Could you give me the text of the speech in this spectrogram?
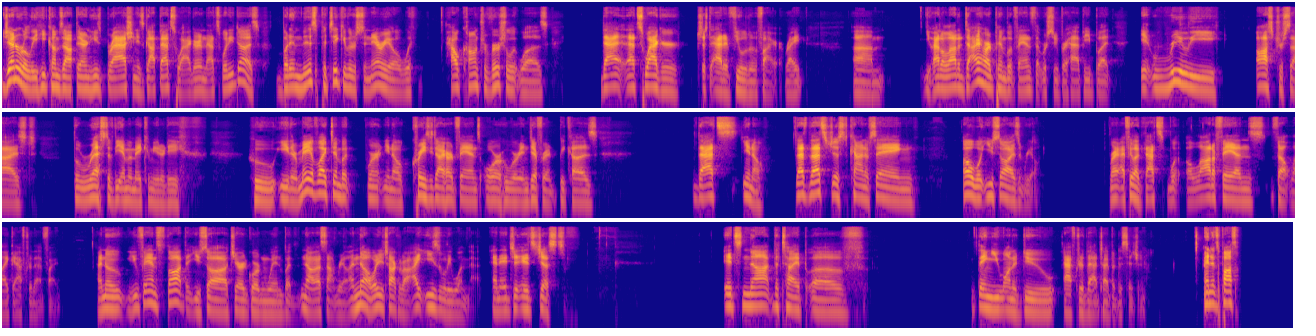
generally he comes out there and he's brash and he's got that swagger and that's what he does. But in this particular scenario with how controversial it was, that that swagger just added fuel to the fire, right? Um, you had a lot of diehard Pimblett fans that were super happy, but it really ostracized the rest of the MMA community who either may have liked him but weren't, you know, crazy diehard fans or who were indifferent because – that's you know that that's just kind of saying oh what you saw isn't real. Right? I feel like that's what a lot of fans felt like after that fight i know you fans thought that you saw jared gordon win but no that's not real. And no what are you talking about? I easily won that. And it it's just it's not the type of thing you want to do after that type of decision. And it's possible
